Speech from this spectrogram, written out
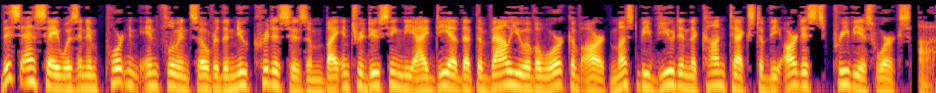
This essay was an important influence over the new criticism by introducing the idea that the value of a work of art must be viewed in the context of the artist's previous works, a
